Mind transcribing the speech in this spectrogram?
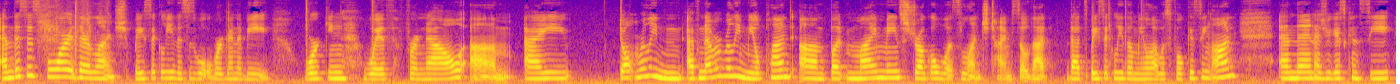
And this is for their lunch. Basically this is what we're going to be working with for now. Um i don't really I've never really meal planned um, but my main struggle was lunchtime. So that that's basically the meal I was focusing on. And then as you guys can see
